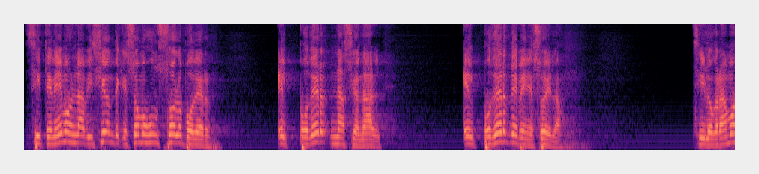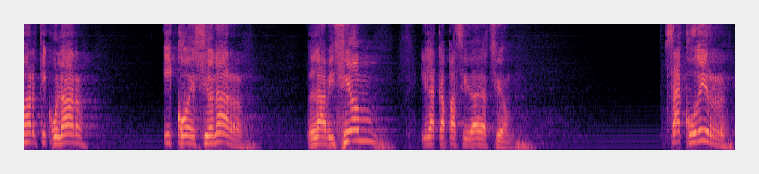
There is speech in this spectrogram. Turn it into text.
si tenemos la visión de que somos un solo poder, el poder nacional, el poder de Venezuela. Si logramos articular y cohesionar la visión y la capacidad de acción. Sacudir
